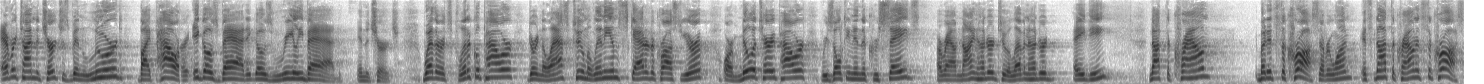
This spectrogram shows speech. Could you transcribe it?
Every time the church has been lured by power, it goes bad. It goes really bad in the church. Whether it's political power during the last two millenniums scattered across Europe, or military power resulting in the Crusades around 900 to 1100 AD. Not the crown, but it's the cross, everyone. It's not the crown, it's the cross.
